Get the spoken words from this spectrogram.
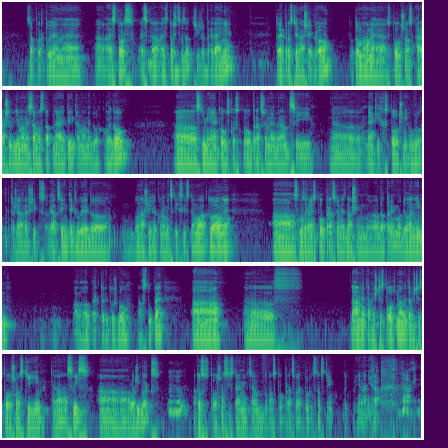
Supportujeme uh, iStores, SK, iStores.cz, čiže predajne. To je proste naše gro. Potom máme spoločnosť Arašid, kde máme samostatné IT, tam máme dvoch kolegov. S nimi nejako úzko spolupracujeme v rámci nejakých spoločných úloh, pretože Arašid sa viacej integruje do, do našich ekonomických systémov aktuálne. A samozrejme spolupracujeme s našim datovým oddelením, Palo Halper, ktorý tu už bol na vstupe. A dáme tam ešte spoloč- máme tam ešte spoločnosti Swiss a Logicworks. Uh-huh. A to sú spoločnosti, s ktorými chcem potom spolupracovať v budúcnosti, keď príde na nich rád. Okay.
